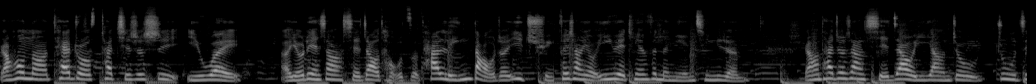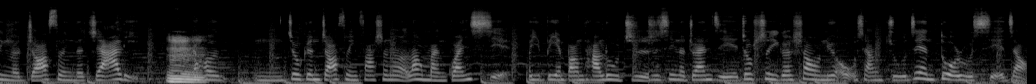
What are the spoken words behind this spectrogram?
然后呢，Tedros 他其实是一位呃有点像邪教头子，他领导着一群非常有音乐天分的年轻人。然后他就像邪教一样，就住进了 Jocelyn 的家里，嗯，然后嗯，就跟 Jocelyn 发生了浪漫关系，一边帮他录制新的专辑，也就是一个少女偶像逐渐堕入邪教。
